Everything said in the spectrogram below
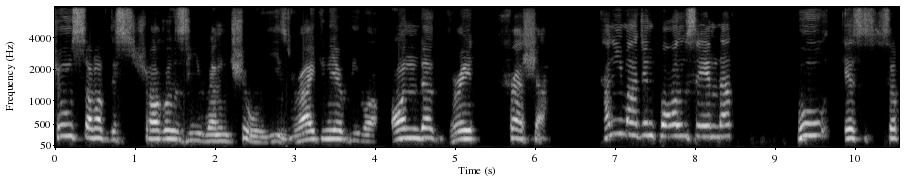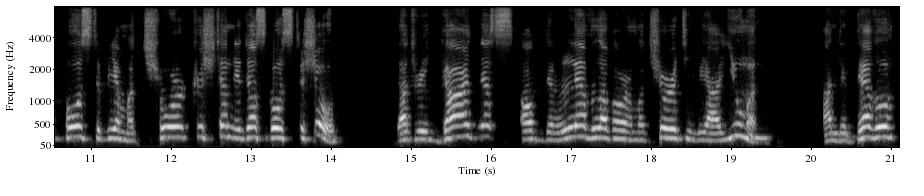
through some of the struggles he went through, he's writing here, we were under great pressure. Can you imagine Paul saying that? Who is supposed to be a mature Christian? It just goes to show that regardless of the level of our maturity, we are human. And the devil,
